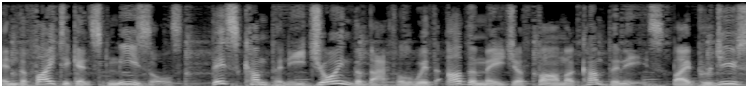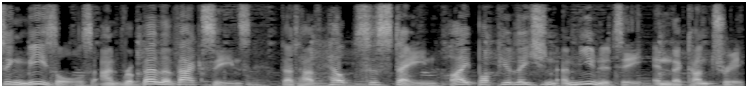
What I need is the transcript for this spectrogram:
In the fight against measles, this company joined the battle with other major pharma companies by producing measles and rubella vaccines that have helped sustain high population immunity in the country.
